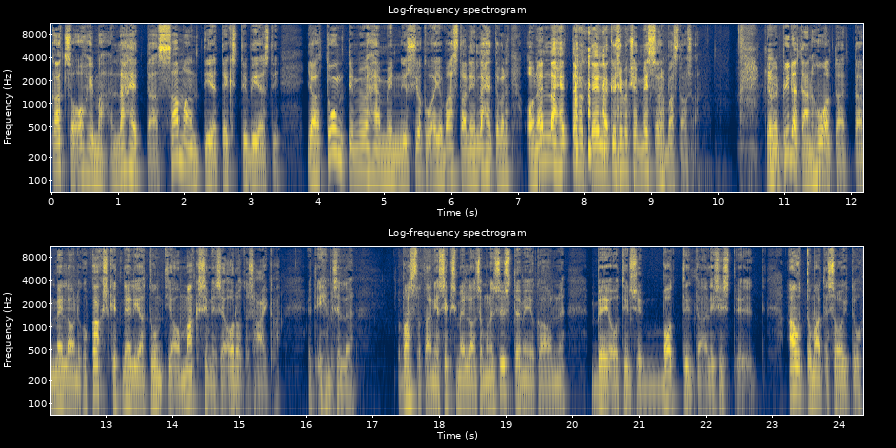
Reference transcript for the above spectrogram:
katsoo ohjelma, lähettää saman tien tekstiviesti ja tunti myöhemmin, jos joku ei ole vastaan, niin lähettävät, olen lähettänyt teille kysymyksen, missä se vastaus on. Kyllä. Ja me pidetään huolta, että meillä on niin 24 tuntia on maksimi se odotusaika, että ihmisille vastataan. Ja siksi meillä on semmoinen systeemi, joka on BOT, botin, eli siis automatisoitu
